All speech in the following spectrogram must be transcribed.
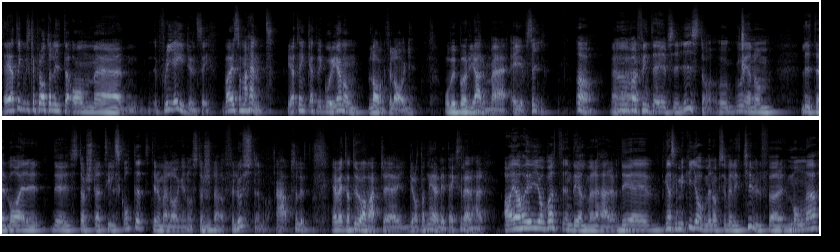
eh, jag tänker vi ska prata lite om eh, Free Agency. Vad är det som har hänt? Jag tänker att vi går igenom lag för lag. Och vi börjar med AFC. Ja, Eh. varför inte AFC East då? Och gå igenom lite, vad är det, största tillskottet till de här lagen och största Mm. förlusten då? Ja, absolut. Jag vet att du har varit eh, grottat ner lite extra i det här. Ja, jag har ju jobbat en del med det här. Det är ganska mycket jobb men också väldigt kul för många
